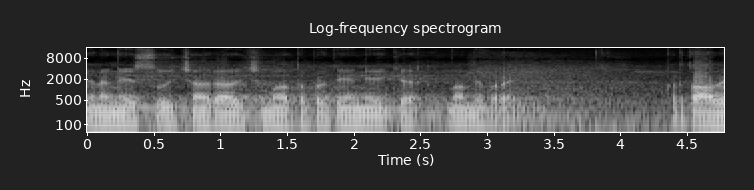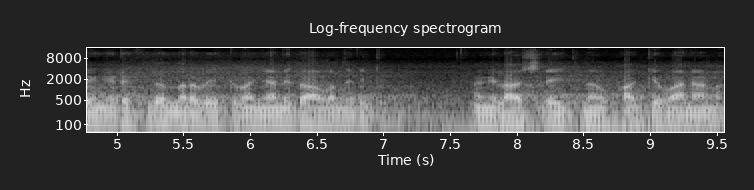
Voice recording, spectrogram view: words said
ഞാൻ അങ്ങേ സൂചിച്ച് ആരാധിച്ച് മാത്രപ്പെടുത്തി അങ്ങേക്ക് നന്ദി പറയുന്നു. കർത്താവ് അങ്ങയുടെ ഹിതം നിറവേറ്റുവാൻ ഞാൻ ഇതാ വന്നിരിക്കും അങ്ങിൽ ആശ്രയിക്കുന്ന ഭാഗ്യവാനാണ്.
